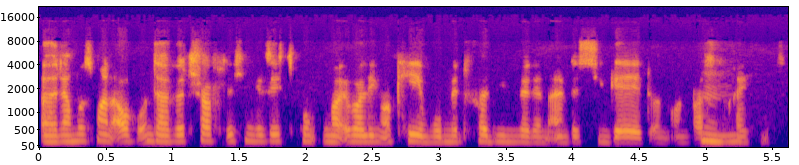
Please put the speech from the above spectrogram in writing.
Äh, da muss man auch unter wirtschaftlichen Gesichtspunkten mal überlegen, okay, womit verdienen wir denn ein bisschen Geld und, und was mhm. rechnet.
